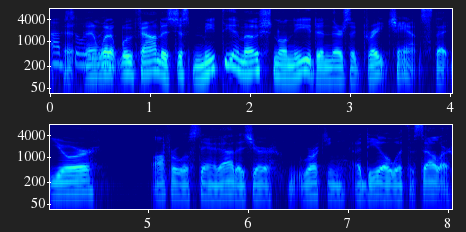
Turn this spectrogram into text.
absolutely. And what we found is just meet the emotional need, and there's a great chance that your offer will stand out as you're working a deal with the seller.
